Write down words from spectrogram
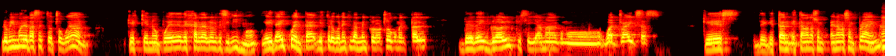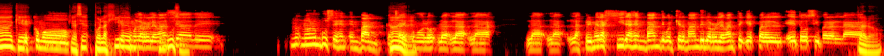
Lo mismo le pasa a este otro weón, que es que no puede dejar de hablar de sí mismo. Y ahí te das cuenta, y esto lo conecto también con otro documental de Dave Grohl que se llama como What Drives Us, que es de que están, está en Amazon, Prime, Ah, que que, es como, que hacían por la que gira. es como la relevancia de... No, no en buses, en, en van, ¿cachai? Ah, ya, ya. Como lo- la- la- la- la- la- las primeras giras en van de cualquier banda y lo relevante que es para el ethos y para la, Claro.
